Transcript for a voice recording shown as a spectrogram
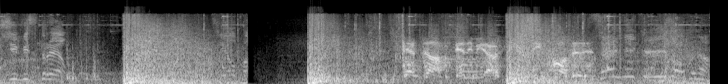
Хороший выстрел! Heads up, enemy RCXD spotted. Цельник переработано.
